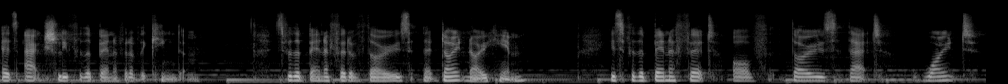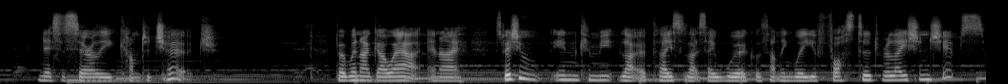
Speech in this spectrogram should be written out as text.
it's actually for the benefit of the kingdom. It's for the benefit of those that don't know Him. It's for the benefit of those that won't necessarily come to church. But when I go out and I, especially in commu- like a place like say work or something where you've fostered relationships,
